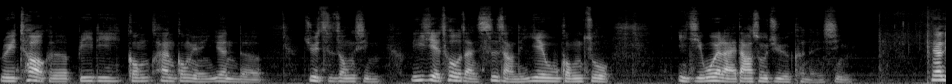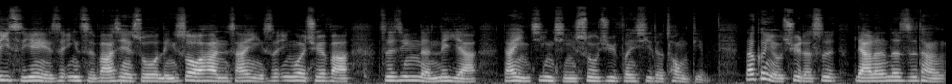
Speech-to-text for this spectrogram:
Retalk 的 BD 工和工研院的巨资中心，理解拓展市场的业务工作以及未来大数据的可能性。那李子燕也是因此发现说，零售和餐饮是因为缺乏资金能力啊，难以进行数据分析的痛点。那更有趣的是，两人的职场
